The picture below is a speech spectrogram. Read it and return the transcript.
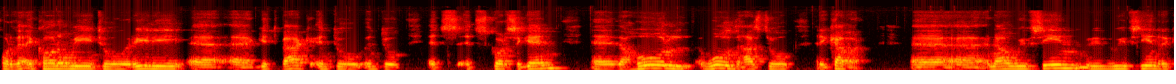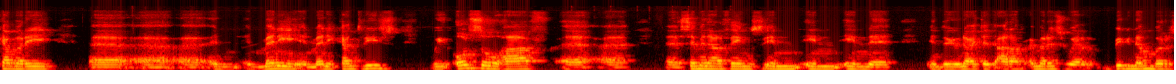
for the economy to really uh, uh, get back into into its its course again. Uh, the whole world has to recover. now we've seen we've seen recovery in in many in many countries. We also have similar things in in in in the United Arab Emirates, where big numbers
